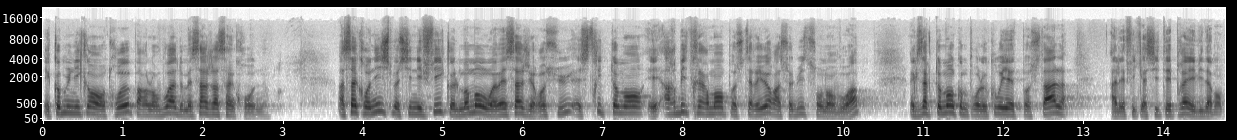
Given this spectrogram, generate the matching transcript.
et communiquant entre eux par l'envoi de messages asynchrones. Asynchronisme signifie que le moment où un message est reçu est strictement et arbitrairement postérieur à celui de son envoi, exactement comme pour le courrier postal, à l'efficacité près évidemment.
